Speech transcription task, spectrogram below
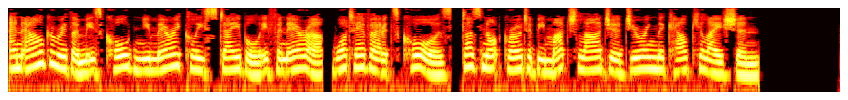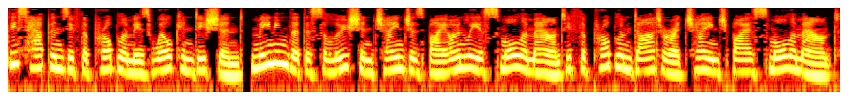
An algorithm is called numerically stable if an error, whatever its cause, does not grow to be much larger during the calculation. This happens if the problem is well conditioned, meaning that the solution changes by only a small amount if the problem data are changed by a small amount.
